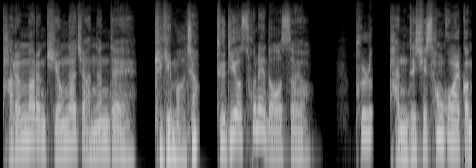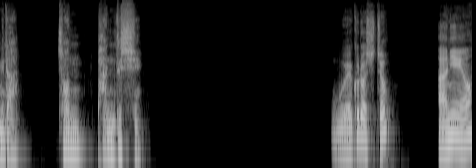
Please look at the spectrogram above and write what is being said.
다른 말은 기억나지 않는데 그게 뭐죠? 드디어 손에 넣었어요. 플루 반드시 성공할 겁니다. 전 반드시. 왜 그러시죠? 아니에요.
